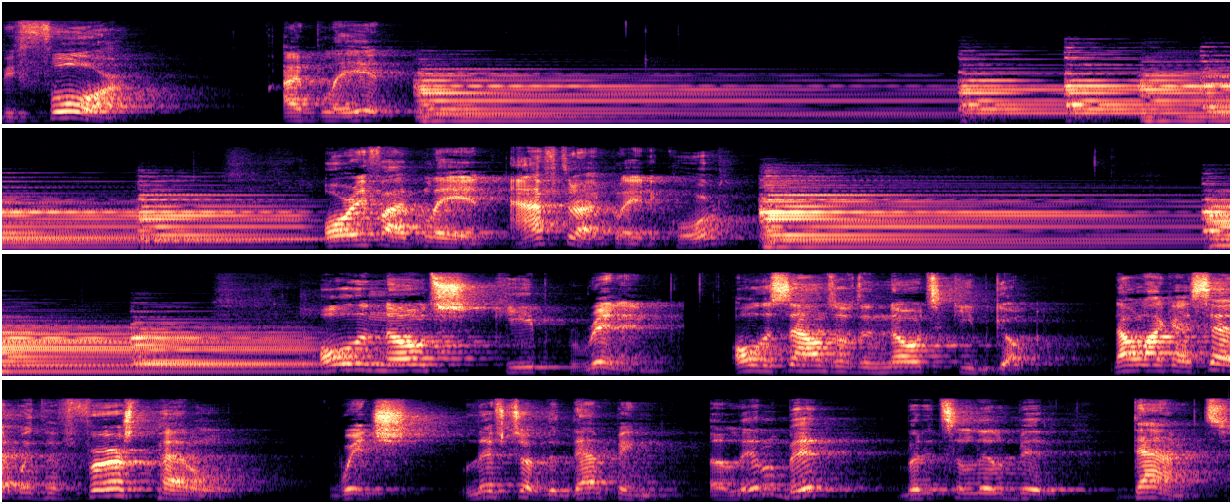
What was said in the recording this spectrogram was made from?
before I play it, or if I play it after I play the chord, all the notes keep ringing. All the sounds of the notes keep going. Now like I said, with the first pedal, which lifts up the damping a little bit, but it's a little bit damped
